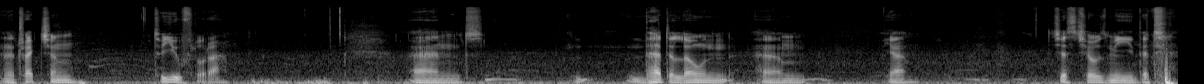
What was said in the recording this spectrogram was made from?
an attraction to you, Flora. And that alone, um, yeah, just shows me that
